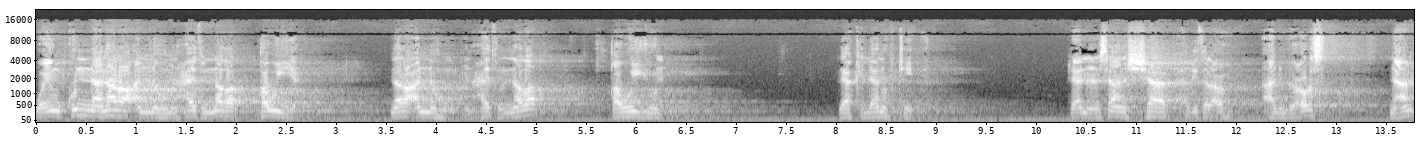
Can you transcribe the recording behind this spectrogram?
وإن كنا نرى أنه من حيث النظر قويا نرى أنه من حيث النظر قوي. لكن لا نفتي. لأن الإنسان الشاب حديث العهد بعرس نعم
